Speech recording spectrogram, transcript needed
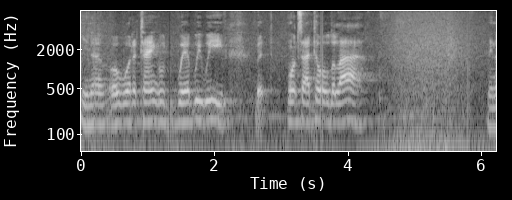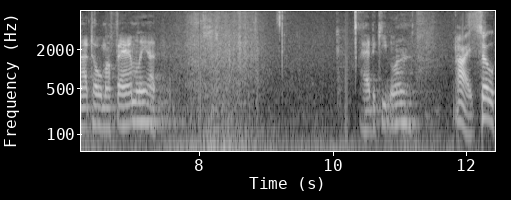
You know, oh, what a tangled web we weave. But once I told a lie, then I told my family, I, I had to keep lying. All right, so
